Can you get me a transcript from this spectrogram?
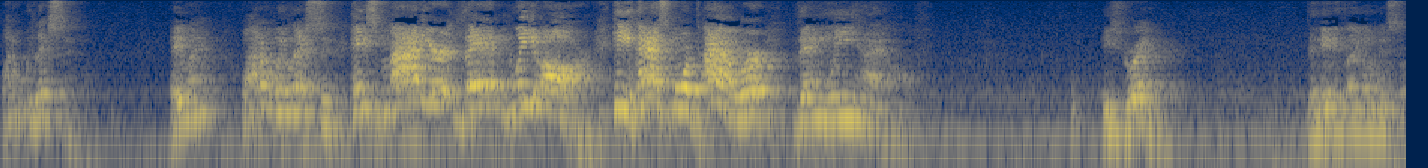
Why don't we listen? Amen. Why don't we listen? He's mightier than we are. He has more power than we have. He's greater than anything on this earth.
